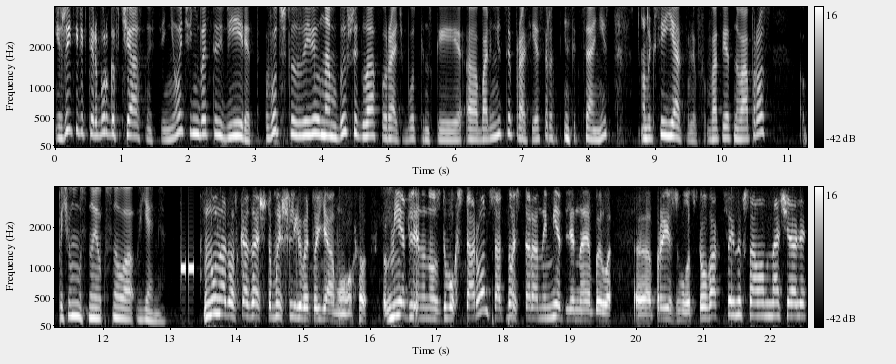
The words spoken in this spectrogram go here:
и жители Петербурга в частности, не очень в это верят. Вот что заявил нам бывший главврач Боткинской э, больницы, профессор, инфекционист Алексей Яковлев в ответ на вопрос, почему мы сно- снова в яме. Ну, надо сказать, что мы шли в эту яму медленно, но с двух сторон. С одной стороны, медленное было производства вакцины в самом начале,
